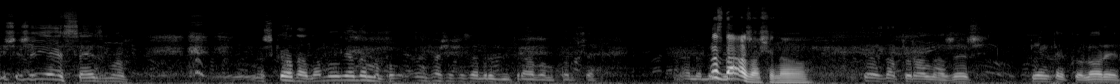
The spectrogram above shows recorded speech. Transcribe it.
myślę, że jest sens, bo no szkoda, no bo wiadomo, właśnie się zabrudził trawą, kurczę. Ale No będzie- zdarza się, no. To jest naturalna rzecz, piękne kolory,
